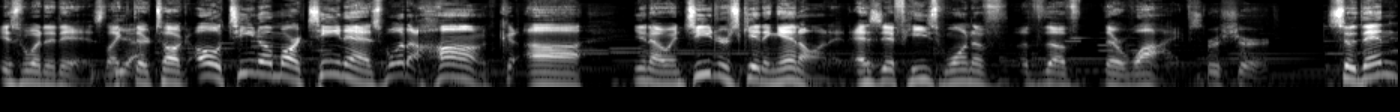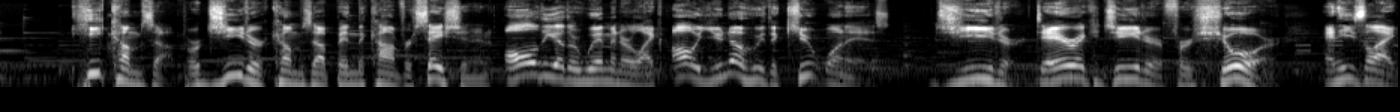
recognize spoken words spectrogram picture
is what it is. Like Yeah. they're talking, oh, Tino Martinez, what a hunk. Uh, you know, and Jeter's getting in on it as if he's one of, of, the, of their wives. For sure. So then he comes up, or Jeter comes up in the conversation, and all the other women are like, oh, you know who the cute one is? Jeter, Derek Jeter, for sure. And he's like,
